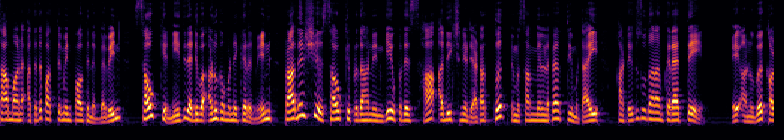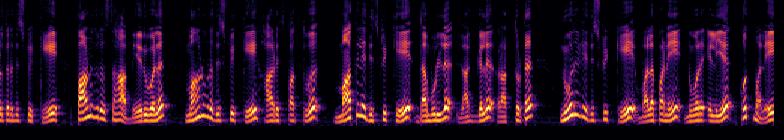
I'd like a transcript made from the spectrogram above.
සාමාන්‍ය අතට පත්වමින් පවතින බැවින් සෞඛ්‍ය නීති දැඩිව අනුගමනය කරමින් ප්‍රාදේශීය සෞඛ්‍ය ප්‍රධානීන්ගේ උපදෙස් හා අධීක්ෂණයට යටත්ව මෙම සම්මේලන පැවැත්වීමටයි කටයුතු සූදානම් කර ඇත්තේ. ඒ අනුව කළුතර දිස්ත්‍රික්කයේ පානුදුර සහ බේරුවල මානුවර දිස්ත්‍රික්කයේ හාරිස්පත්තුව මාතලේ දිස්ත්‍රික්කයේ දඹුල්ල ලග්ගල රත්තොට නුවරඑළිය දිස්ත්‍රික්කයේ වලපනේ නුවර එළිය කොත්මලේ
